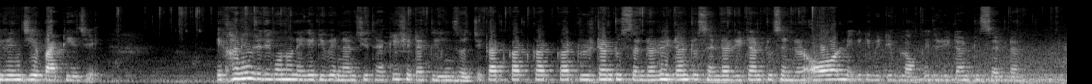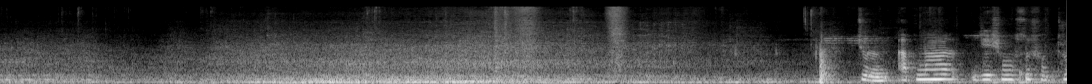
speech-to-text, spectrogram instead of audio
ইভেন যে পাঠিয়েছে। এখানেও যদি কোনো নেগেটিভ এনার্জি থাকে, সেটা ক্লিনস হচ্ছে। Cut cut cut cut return to center return to center return to center all negativity blockage return to center চলুন, আপনার যে সমস্ত শত্রু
